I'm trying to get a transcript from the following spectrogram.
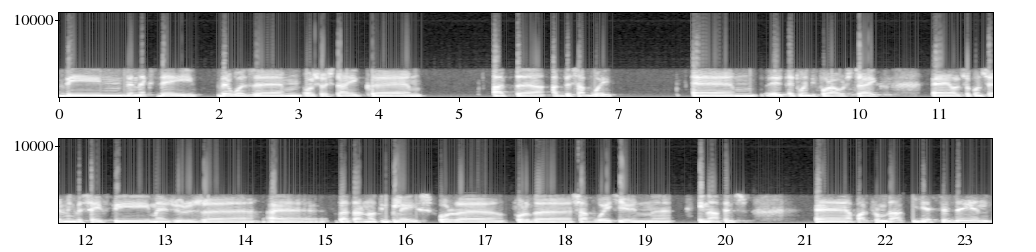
the the next day there was um, also a strike um, at uh, at the subway, um, a 24-hour strike. Uh, also concerning the safety measures uh, uh, that are not in place for uh, for the subway here in uh, in Athens. Apart from that, yesterday and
